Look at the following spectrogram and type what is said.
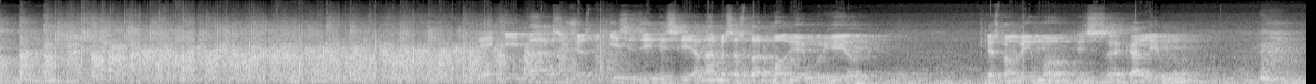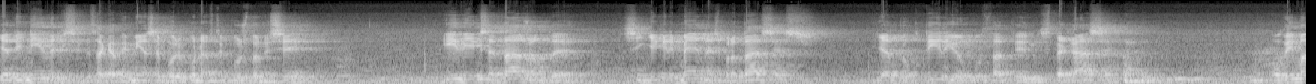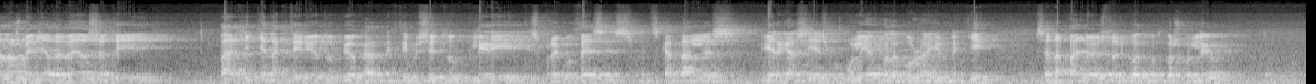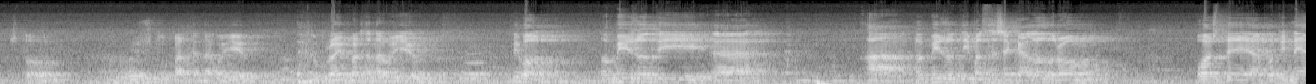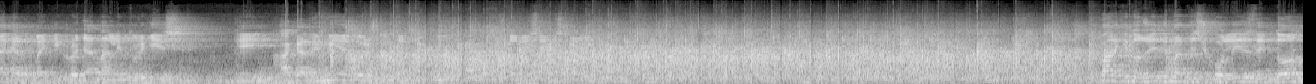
Έχει υπάρξει ουσιαστική συζήτηση ανάμεσα στο αρμόδιο Υπουργείο και στον Δήμο της ε, Καλύμνου για την ίδρυση της Ακαδημίας Εμπορικού Ναυτικού στο νησί. Ήδη εξετάζονται συγκεκριμένες προτάσεις για το κτίριο που θα την στεγάσει. Ο Δήμαρχος με διαβεβαίωσε ότι υπάρχει και ένα κτίριο το οποίο κατά την εκτίμησή του πληρεί τις προϋποθέσεις με τις κατάλληλες διεργασίες που πολύ εύκολα μπορούν να γίνουν εκεί σε ένα παλιό ιστορικό δημοτικό σχολείο στο, στο Παρθεναγωγείο του πρώην Παρταναγωγείου. Λοιπόν, νομίζω ότι, ε, α, νομίζω ότι είμαστε σε καλό δρόμο ώστε από τη νέα ακαδημαϊκή χρονιά να λειτουργήσει η Ακαδημία Εμπορικού Ναυτικού στο νησί της Καλύβης. Υπάρχει το ζήτημα της σχολής διτών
